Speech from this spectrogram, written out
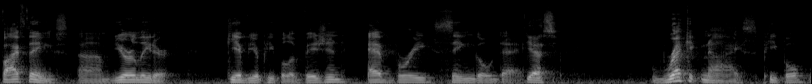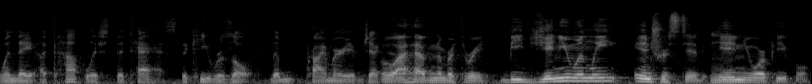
five things. Um, you're a leader. Give your people a vision every single day yes. Recognize people when they accomplish the task, the key result, the primary objective. Oh, I have number three. Be genuinely interested Mm. in your people.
